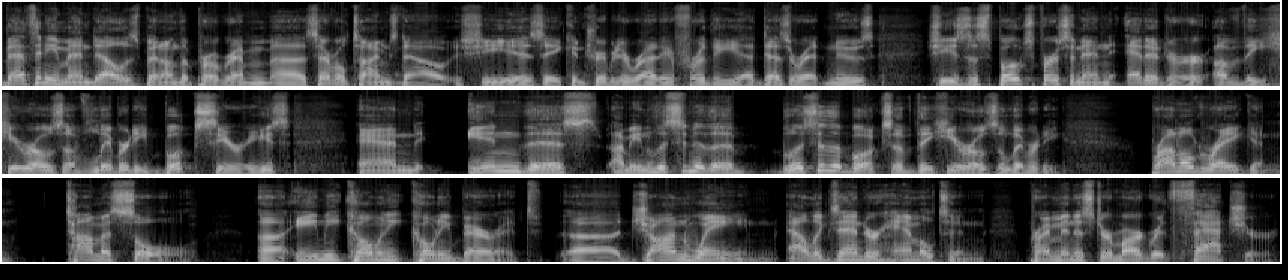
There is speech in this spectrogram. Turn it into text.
Bethany Mandel has been on the program uh, several times now. She is a contributor writer for the uh, Deseret News. She's the spokesperson and editor of the Heroes of Liberty book series. And in this, I mean, listen to the listen to the books of the Heroes of Liberty: Ronald Reagan, Thomas Sowell, uh, Amy Coney, Coney Barrett, uh, John Wayne, Alexander Hamilton, Prime Minister Margaret Thatcher,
